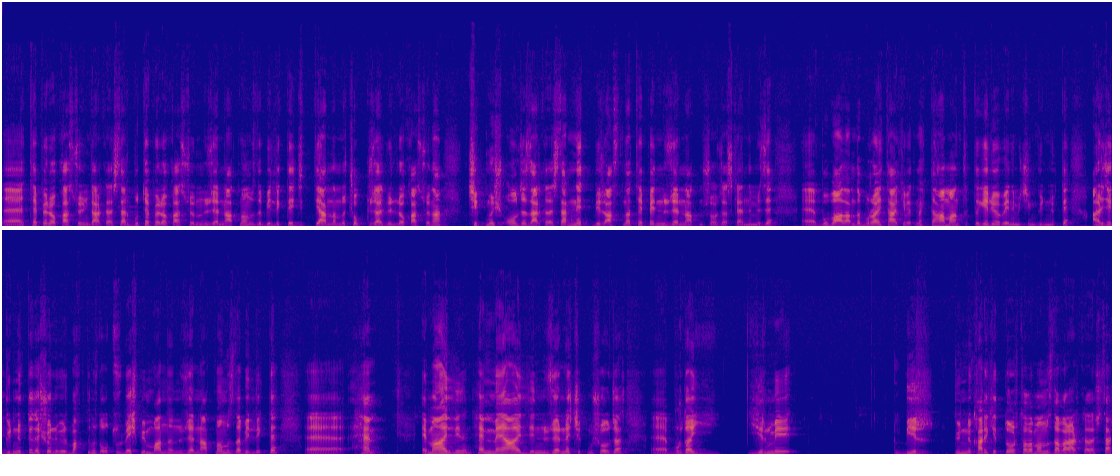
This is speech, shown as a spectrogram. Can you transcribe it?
e, tepe lokasyonuydu arkadaşlar. Bu tepe lokasyonunun üzerine atmamızla birlikte ciddi anlamda çok güzel bir lokasyona çıkmış olacağız arkadaşlar. Net bir aslında tepenin üzerine atmış olacağız kendimizi. E, bu bağlamda burayı takip etmek daha mantıklı geliyor benim için günlükte. Ayrıca günlükte de şöyle bir baktığımızda 35 bin bandının üzerine atmamızla birlikte e, hem EMA50'nin hem MA50'nin üzerine çıkmış olacağız. Ee, burada 21 günlük hareketli ortalamamız da var arkadaşlar.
